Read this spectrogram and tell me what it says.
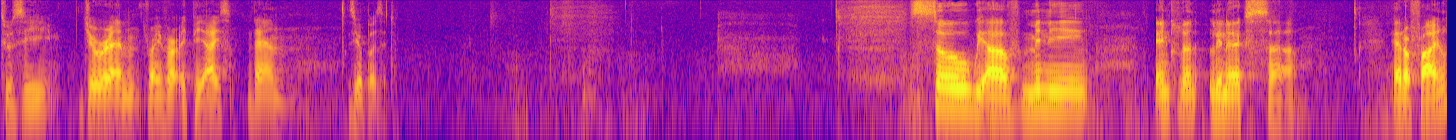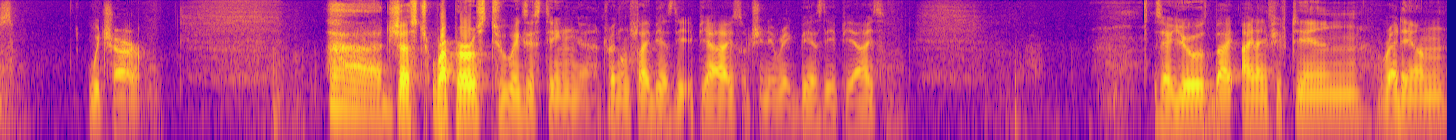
to the DRM driver APIs than the opposite. So we have many Linux uh, header files, which are uh, just wrappers to existing uh, Dragonfly BSD APIs or generic BSD APIs. They're used by i915, Radeon,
